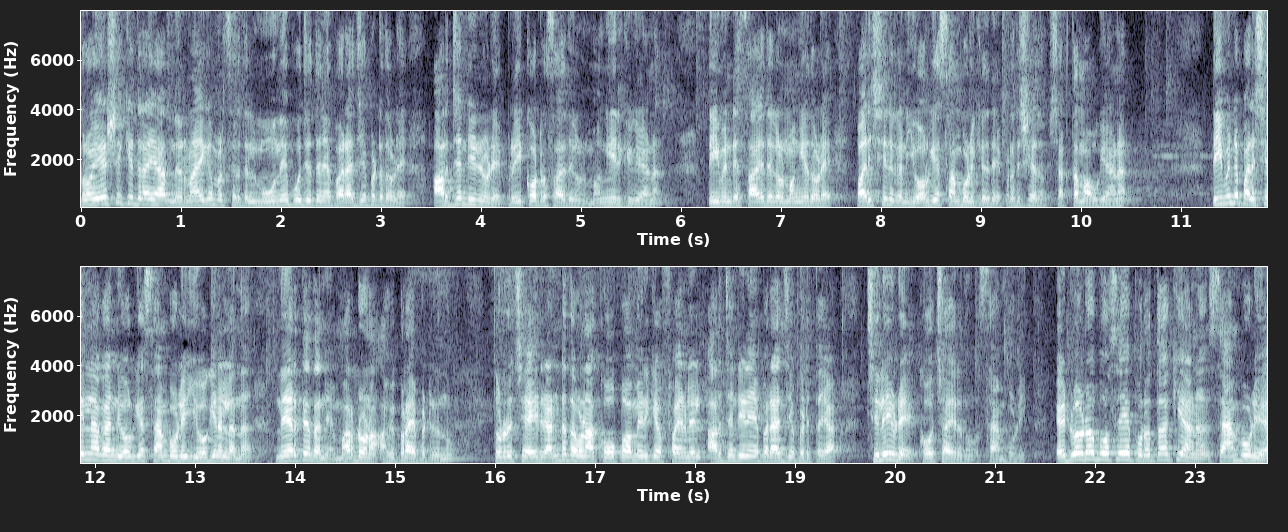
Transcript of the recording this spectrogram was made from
ക്രൊയേഷ്യക്കെതിരായ നിർണായക മത്സരത്തിൽ മൂന്നേ പൂജ്യത്തിന് പരാജയപ്പെട്ടതോടെ അർജന്റീനയുടെ പ്രീ ക്വാർട്ടർ സാധ്യതകൾ മങ്ങിയിരിക്കുകയാണ്. ടീമിന്റെ സാധ്യതകൾ മങ്ങിയതോടെ പരിശീലകൻ യോർഗെ സാമ്പോളിക്കെതിരെ പ്രതിഷേധം ശക്തമാവുകയാണ്. ടീമിന്റെ പരിശീലനാകാൻ യോർഗെ സാമ്പോളി യോഗ്യനല്ലെന്ന് നേരത്തെ തന്നെ മർഡോണ അഭിപ്രായപ്പെട്ടിരുന്നു. തുടർച്ചയായി രണ്ട് തവണ കോപ്പ അമേരിക്ക ഫൈനലിൽ അർജന്റീനയെ പരാജയപ്പെടുത്തിയ ചിലയുടെ കോച്ചായിരുന്നു സാംബോളി. എഡ്വാർഡോ ബോസയെ പുറത്താക്കിയാണ് സാംബോളിയെ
